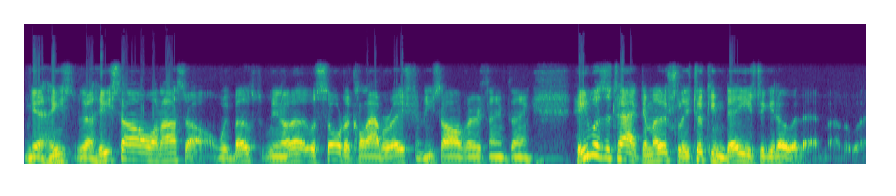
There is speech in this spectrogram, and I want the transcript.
Yeah, he's uh, he saw what I saw. We both, you know, that was sort of collaboration. He saw the very same thing. He was attacked emotionally. It took him days to get over that, by the way.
